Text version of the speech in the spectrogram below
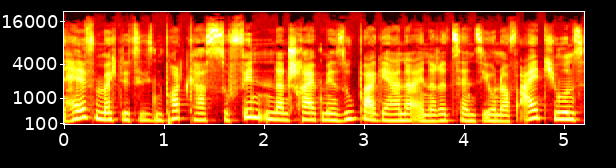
helfen möchtest, diesen Podcast zu finden, dann schreib mir super gerne eine Rezension auf iTunes.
